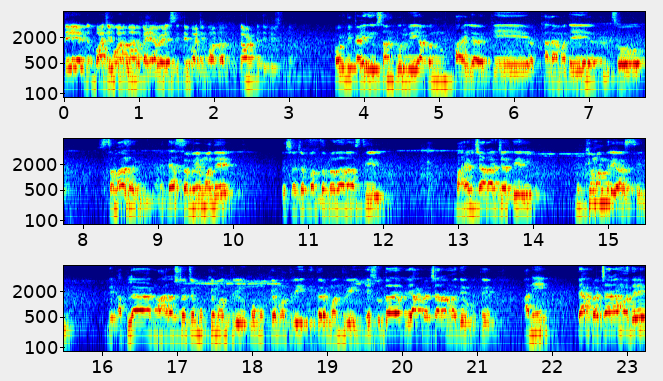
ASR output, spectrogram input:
ते बाजी मारणार का? यावेळेस ते बाजी मारणार का? काय वाटतं दिपेश तुला अगदी काही दिवसांपूर्वी आपण पाहिलं की ठाण्यामध्ये जो सभा झाली आणि त्या सभेमध्ये देशाचे पंतप्रधान असतील बाहेरच्या राज्यातील मुख्यमंत्री असतील आपल्या महाराष्ट्राचे मुख्यमंत्री उपमुख्यमंत्री इतर मंत्री हे सुद्धा या प्रचारामध्ये होते. आणि त्या प्रचारामध्ये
